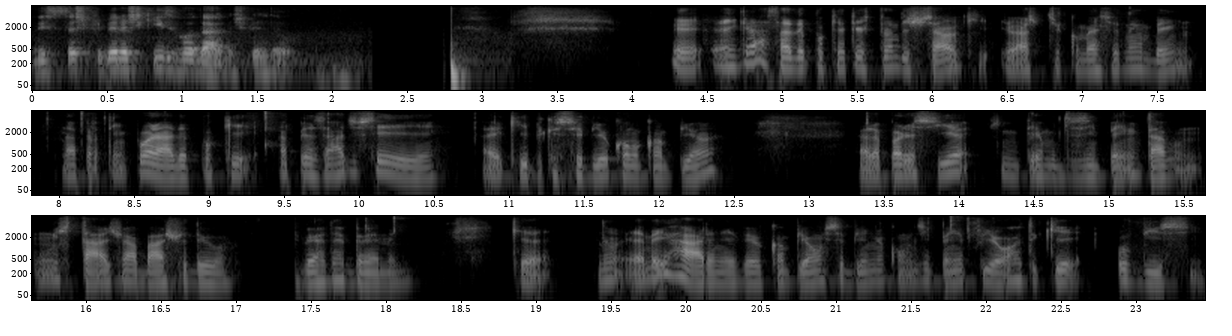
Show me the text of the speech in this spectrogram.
nessas primeiras 15 rodadas, perdão. É, é engraçado porque a questão do Schalke eu acho que começa também na pré-temporada, porque apesar de ser a equipe que subiu como campeã, ela parecia que, em termos de desempenho, estava um estágio abaixo do Werder Bremen, que é, não, é meio raro, né, ver o campeão subindo com um desempenho pior do que o vice.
